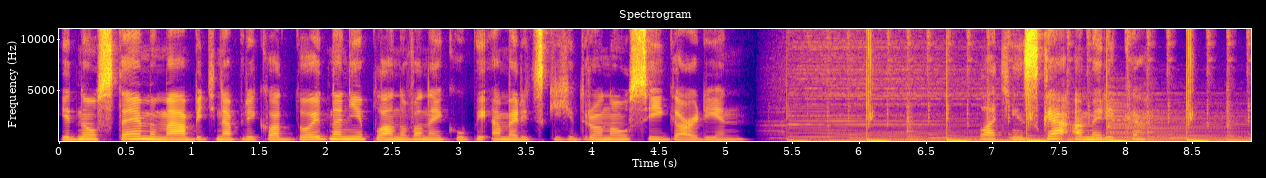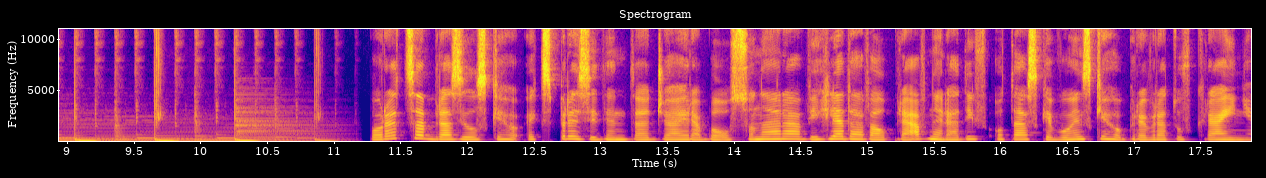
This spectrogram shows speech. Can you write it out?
Jednou z tém má byť napríklad dojednanie plánovanej kúpy amerických dronov Sea Guardian. Latinská Amerika Poradca brazílskeho ex-prezidenta Jaira Bolsonara vyhľadával právne rady v otázke vojenského prevratu v krajine.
